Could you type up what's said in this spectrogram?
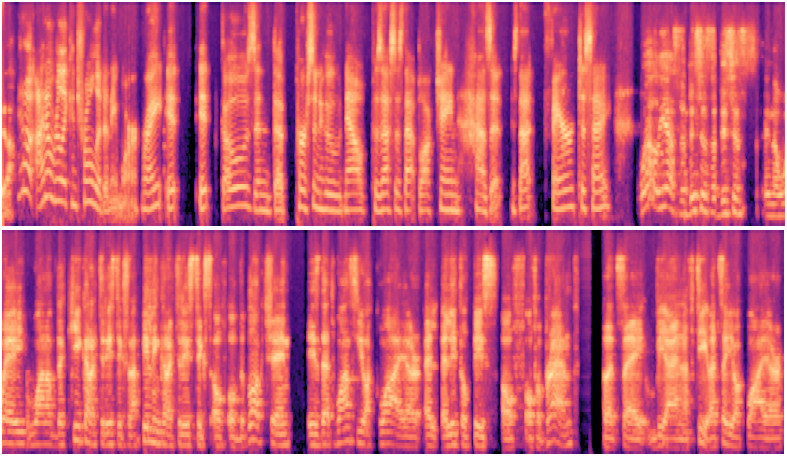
yeah you know, i don't really control it anymore right it it goes and the person who now possesses that blockchain has it. Is that fair to say? Well, yes, this is this is in a way one of the key characteristics and appealing characteristics of, of the blockchain is that once you acquire a, a little piece of, of a brand, let's say via NFT, let's say you acquire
